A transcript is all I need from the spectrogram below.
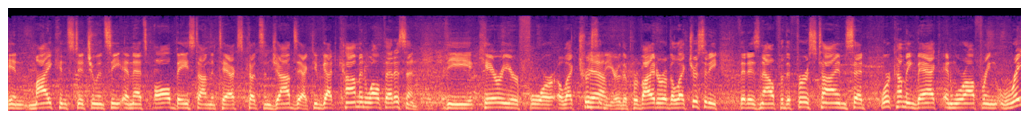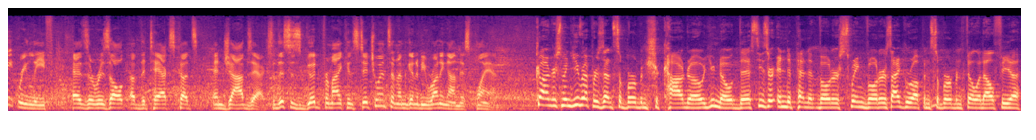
in my constituency, and that's all based on the Tax Cuts and Jobs Act. You've got Commonwealth Edison, the carrier for electricity yeah. or the provider of electricity, that has now for the first time said, we're coming back and we're offering rate relief as a result of the Tax Cuts and Jobs Act. So this is good for my constituents, and I'm going to be running on this plan. Congressman, you represent suburban Chicago. You know this. These are independent voters, swing voters. I grew up in suburban Philadelphia.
